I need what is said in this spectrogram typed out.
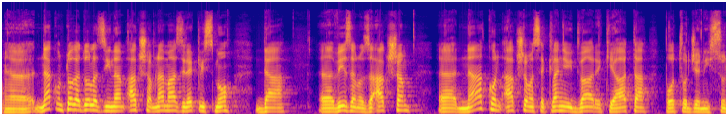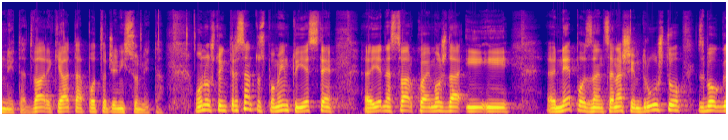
E, nakon toga dolazi nam akšam namaz, rekli smo da e, vezano za akšam, e, nakon akšama se klanjaju dva rekiata potvrđenih sunnita. Dva rekiata potvrđenih sunnita. Ono što je interesantno spomenuti jeste e, jedna stvar koja je možda i, i e, nepoznanca našem društvu zbog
